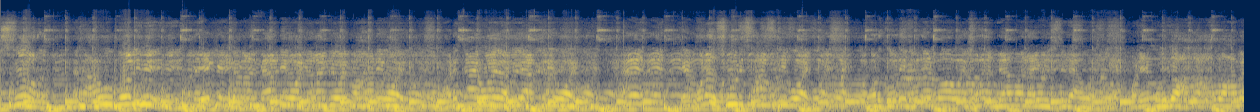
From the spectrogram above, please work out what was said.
સોર હોય મેલડી હોય જણાવી હોય હોય, હે? કે ભલે સૂર શાંતિ હોય ઘર ઘડી ભલે હોય, ભલે મહેમાન આવી સીડ્યા હોય. પણ એક બધો આખો આવે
